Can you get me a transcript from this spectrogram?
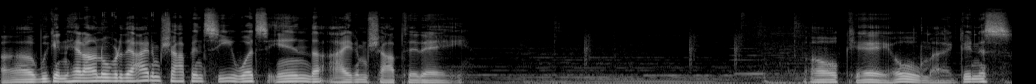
Uh, we can head on over to the item shop and see what's in the item shop today. Okay, oh my goodness.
